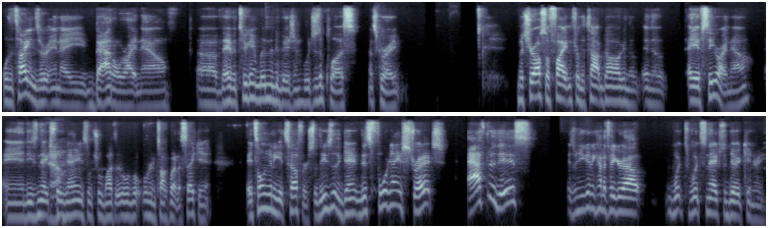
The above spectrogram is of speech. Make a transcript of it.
Well, the Titans are in a battle right now. Uh, they have a two-game lead in the division, which is a plus. That's great. But you're also fighting for the top dog in the in the AFC right now. And these next four games, which we're about to, we're going to talk about in a second, it's only going to get tougher. So these are the game. This four-game stretch. After this is when you're going to kind of figure out what's what's next with Derrick Henry.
